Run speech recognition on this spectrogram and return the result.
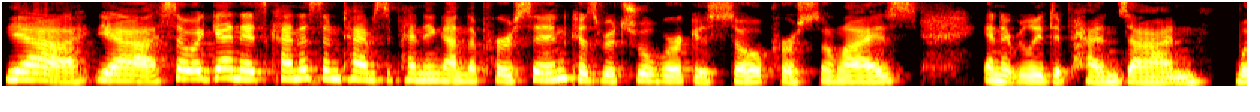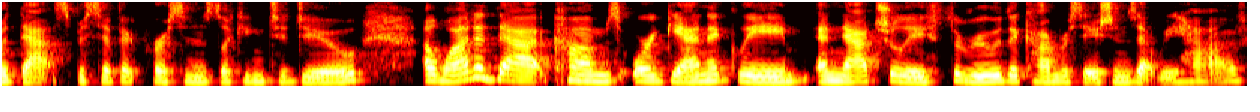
Yeah, yeah. So again, it's kind of sometimes depending on the person because ritual work is so personalized and it really depends on what that specific person is looking to do. A lot of that comes organically and naturally through the conversations that we have.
